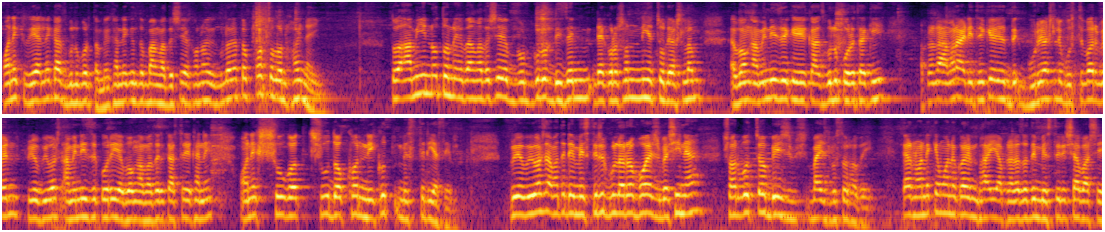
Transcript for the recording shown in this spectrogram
অনেক রিয়ালে কাজগুলো করতাম। এখানে কিন্তু বাংলাদেশে এখনও এগুলো এত প্রচলন হয় নাই। তো আমি নতুন বাংলাদেশে বোর্ডগুলোর ডিজাইন ডেকোরেশন নিয়ে চলে আসলাম এবং আমি নিজেকে কাজগুলো করে থাকি। আপনারা আমার আইডি থেকে ঘুরে আসলে বুঝতে পারবেন, প্রিয় ভিউয়ার্স আমি নিজে করি এবং আমাদের কাছে এখানে অনেক সুগত সুদক্ষ, নিখুঁত মিস্ত্রি আছে। প্রিয় ভিউয়ার্স আমাদের এই মিস্ত্রিগুলোরও বয়স বেশি না, সর্বোচ্চ বিশ, বাইশ বছর হবে। কারণ অনেকে মনে করেন, ভাই, আপনারা যদি মিস্ত্রি সাহেব আসে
